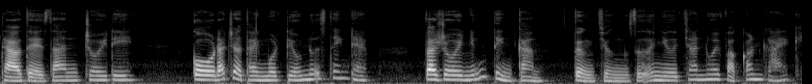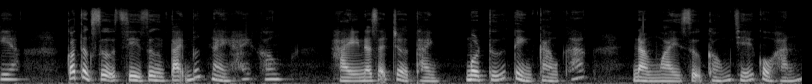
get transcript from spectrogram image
Theo thời gian trôi đi, cô đã trở thành một thiếu nữ xinh đẹp và rồi những tình cảm tưởng chừng giữa như cha nuôi và con gái kia có thực sự chỉ dừng tại mức này hay không? Hay nó sẽ trở thành một thứ tình cảm khác nằm ngoài sự khống chế của hắn,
